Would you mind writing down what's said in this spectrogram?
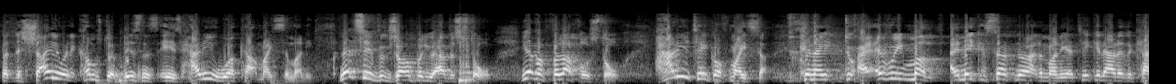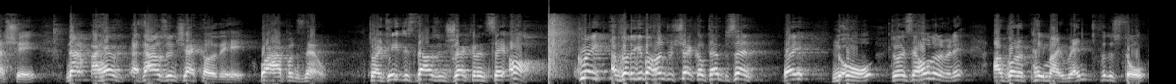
but the shaila when it comes to a business is how do you work out mitzvah money? Let's say, for example, you have a store. You have a falafel store. How do you take off Maisa? Can I do every month I make a certain amount of money, I take it out of the cachet. Now I have a thousand shekel over here. What happens now? Do I take this thousand shekel and say, oh, great, I've got to give a hundred shekel, ten percent, right? No. Do I say, hold on a minute, I've got to pay my rent for the store,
